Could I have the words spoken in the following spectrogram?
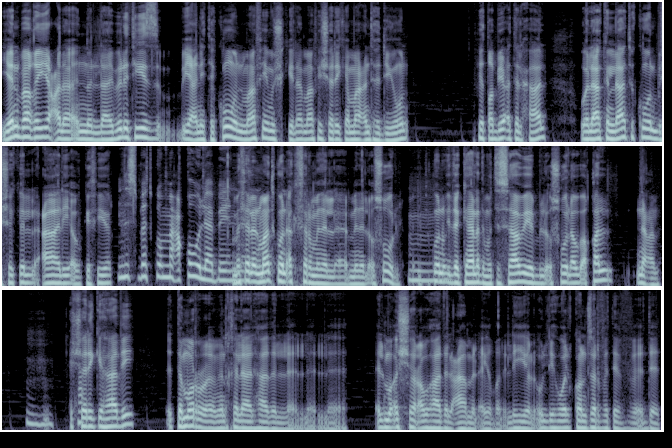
ينبغي على انه ال liabilities يعني تكون ما في مشكلة ما في شركة ما عندها ديون في طبيعة الحال ولكن لا تكون بشكل عالي أو كثير نسبة تكون معقولة بين مثلا ما تكون أكثر من من الأصول مم. تكون إذا كانت متساوية بالأصول أو أقل نعم مهم. الشركة هذه تمر من خلال هذا ال- ال- ال- المؤشر أو هذا العامل أيضا اللي هي اللي هو ال conservative debt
